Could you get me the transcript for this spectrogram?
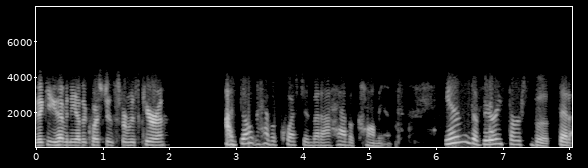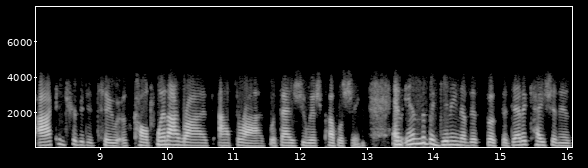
Vicki, you have any other questions for Miss Kyra? I don't have a question, but I have a comment. In the very first book that I contributed to, it was called When I Rise, I Thrive with As You Wish Publishing. And in the beginning of this book, the dedication is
